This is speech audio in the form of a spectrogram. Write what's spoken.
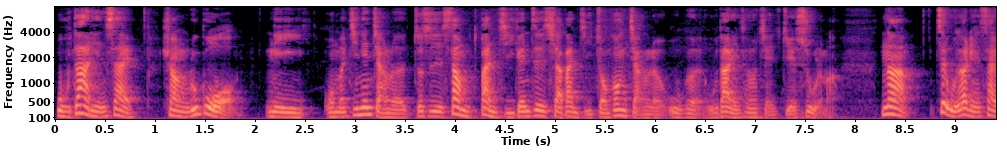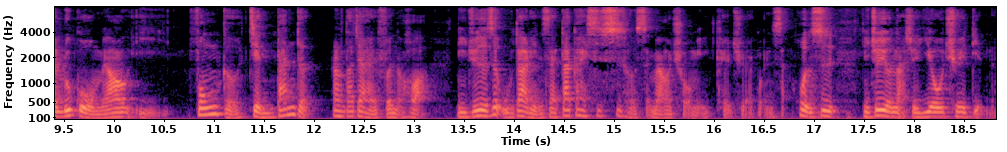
五大联赛，像如果你我们今天讲了，就是上半集跟这下半集总共讲了五个五大联赛都结结束了嘛？那这五大联赛，如果我们要以风格简单的让大家来分的话，你觉得这五大联赛大概是适合什么样的球迷可以去来观赏，或者是你觉得有哪些优缺点呢？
